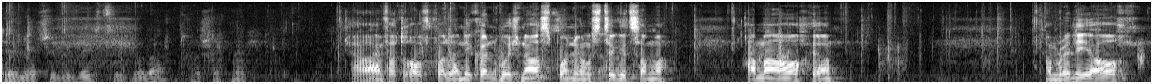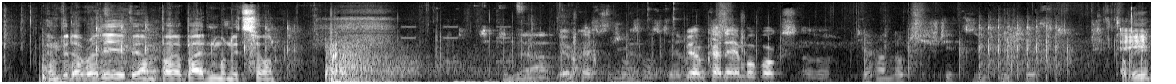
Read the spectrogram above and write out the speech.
Der Logic bewegt sich, oder? Täusche ich mich. Ja, einfach draufballern. Ihr könnt ruhig nachspawnen, Jungs. Tickets haben wir. Haben wir auch, ja. Am Rallye auch. Entweder Rallye, wir haben bei beiden Munition. Ja, Wir haben, kein, wir haben keine Ammo-Box. Also. Terran Lodge steht südlich jetzt. Okay.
